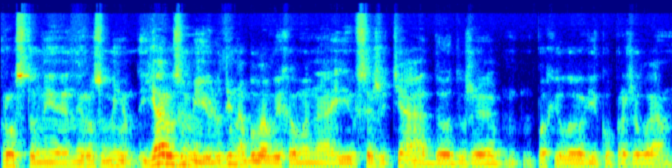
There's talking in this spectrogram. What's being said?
просто не, не розумію. Я розумію, людина була вихована і все життя до дуже похилого віку прожила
